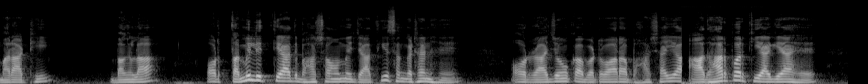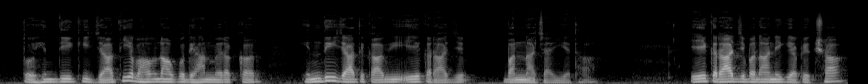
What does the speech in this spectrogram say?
मराठी, बंगला और तमिल इत्यादि भाषाओं में जातीय संगठन हैं और राज्यों का बंटवारा भाषाई आधार पर किया गया है तो हिंदी की जातीय भावनाओं को ध्यान में रखकर हिंदी जाति का भी एक राज्य बनना चाहिए था। एक राज्य बनाने की अपेक्षा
